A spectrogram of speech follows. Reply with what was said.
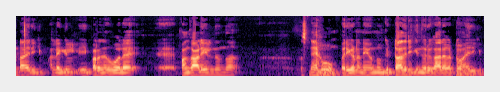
ഉണ്ടായിരിക്കും അല്ലെങ്കിൽ ഈ പറഞ്ഞതുപോലെ പങ്കാളിയിൽ നിന്ന് സ്നേഹവും പരിഗണനയും ഒന്നും കിട്ടാതിരിക്കുന്ന ഒരു കാലഘട്ടമായിരിക്കും.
